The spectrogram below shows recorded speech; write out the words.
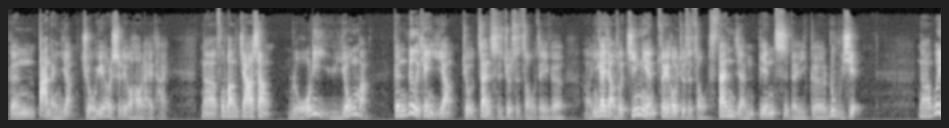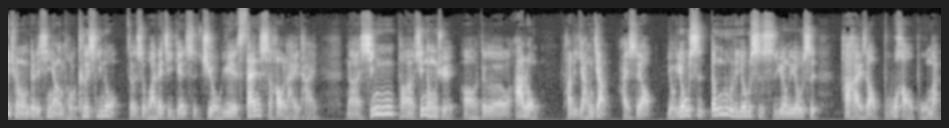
跟大能一样，九月二十六号来台。那富邦加上罗莉与优马，跟乐天一样，就暂时就是走这个啊，应该讲说今年最后就是走三人编制的一个路线。那魏全龙队的新羊头科西诺则是晚了几天，是九月三十号来台。那新啊新同学哦，这个阿龙他的洋将还是要有优势，登陆的优势，使用的优势，他还是要补好补满。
